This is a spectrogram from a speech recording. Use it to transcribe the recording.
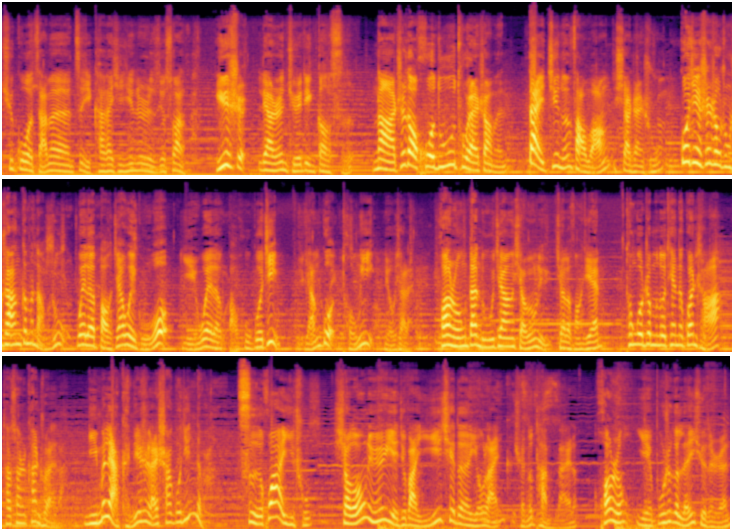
去过咱们自己开开心心的日子就算了吧。于是两人决定告辞。哪知道霍都突然上门，带金轮法王下战书。郭靖身受重伤，根本挡不住。为了保家卫国，也为了保护郭靖，杨过同意留下来。黄蓉单独将小龙女叫到房间，通过这么多天的观察，他算是看出来了，你们俩肯定是来杀郭靖的吧？此话一出，小龙女也就把一切的由来全都坦白了。黄蓉也不是个冷血的人，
